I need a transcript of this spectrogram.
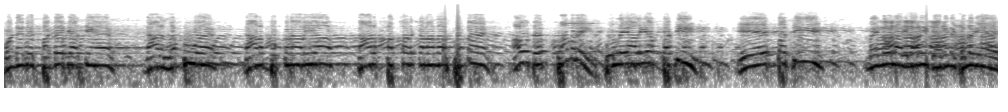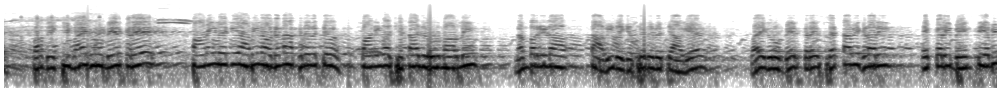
ਮੁੰਡੇ ਦੇ ਵੱਡੇ ਜਾਤੀ ਹੈ। ਨਾਲ ਲੱਭੂ ਹੈ। ਨਾਲ ਬੁੱਕਣ ਵਾਲੀ ਨਾਲ ਪੱਤੜ ਕਲਾਂ ਦਾ ਸਿੱਟਾ ਹੈ। ਆਓ ਦੇ ਸਾਹਮਣੇ, ਬੁੱਲੇ ਵਾਲੀਆ ਬੱਜੀ ਇਹ ਬੱਜੀ ਮੈਨੂੰ ਲੱਗਦਾ ਵੀ ਗਗਨ ਖੁੱਲ ਗਿਆ ਹੈ, ਪਰ ਦੇਖੀ ਵਾਹਿਗੁਰੂ ਮਿਹਰ ਕਰੇ। ਪਾਣੀ ਲੈ ਕੇ ਆਵੀ ਨਾ ਉੱਡਣਾ ਅੱਖ ਦੇ ਵਿੱਚ, ਪਾਣੀ ਦਾ ਛਿੱਟਾ ਜ਼ਰੂਰ ਮਾਰ ਲਈ। ਨੰਬਰ ਜਿਹੜਾ ਢਾਵੀ ਦੇ ਹਿੱਸੇ ਦੇ ਵਿੱਚ ਆ ਗਿਆ ਵਾਹਿਗੁਰੂ ਮਿਹਰ ਕਰੇ, ਸੈੱਟਾ ਵੀ ਖਿਡਾਰੀ, ਇੱਕ ਵਾਰੀ ਬੇਨਤੀ ਹੈ ਵੀ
